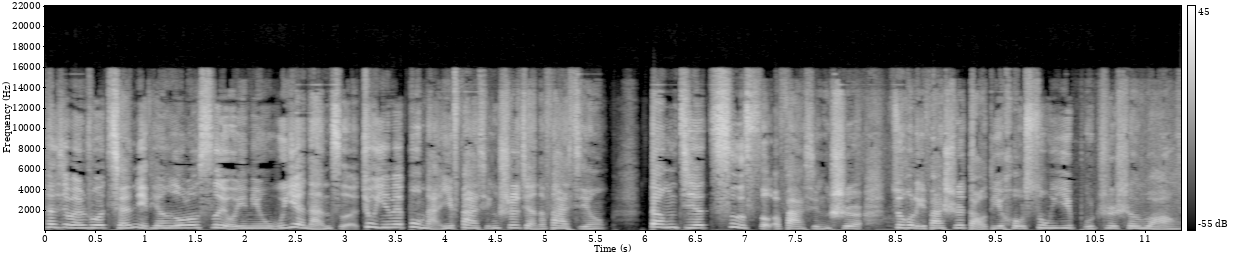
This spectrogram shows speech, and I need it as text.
看新闻说，前几天俄罗斯有一名无业男子，就因为不满意发型师剪的发型，当街刺死了发型师，最后理发师倒地后送医不治身亡。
